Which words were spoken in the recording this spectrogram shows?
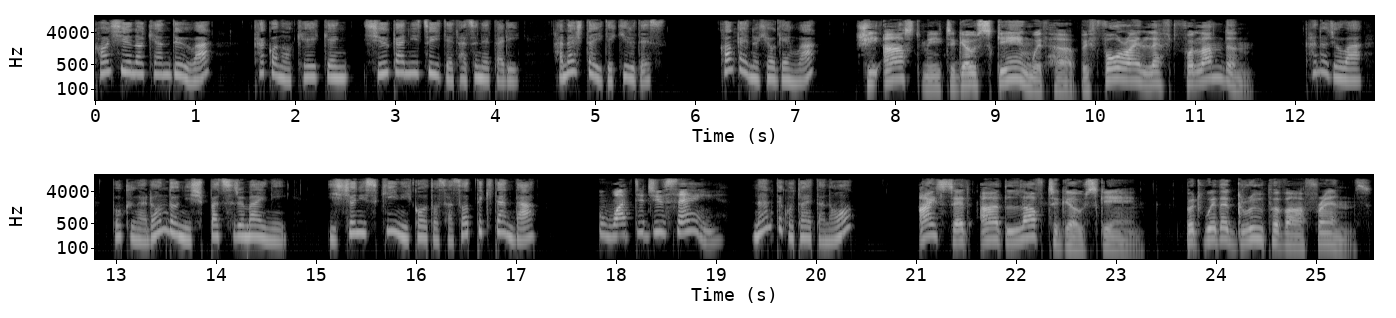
今週の Can Do は過去の経験、習慣について尋ねたり、話したりできるです。今回の表現は？She asked me to go skiing with her before I left for London. 彼女は僕がロンドンに出発する前に一緒にスキーに行こうと誘ってきたんだ。 What did you say? なんて答えたの I said I'd love to go skiing, but with a group of our friends,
